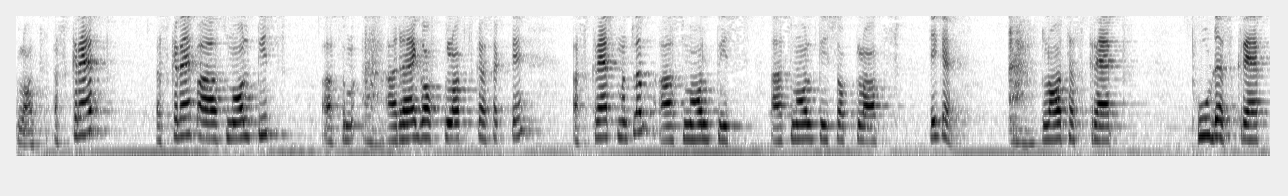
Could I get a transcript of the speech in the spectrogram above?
cloth. A scrap. A scrap a small piece. A, a rag of cloths कह सकते हैं. Scrap मतलब a small piece. A small piece of cloths. ठीक है? Cloth scrap food scrap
